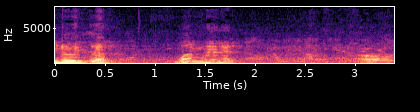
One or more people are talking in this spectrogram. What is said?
Newton, one minute. Oh.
